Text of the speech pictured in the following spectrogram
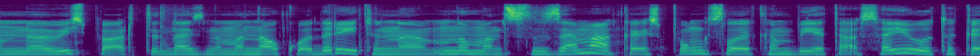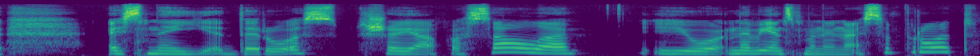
un uh, vispār tad nezinu, man nav ko darīt. Un, uh, nu, mans zemākais punkts, laikam, bija tā sajūta, ka es neiedaros šajā pasaulē, jo neviens mani nesaprot.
